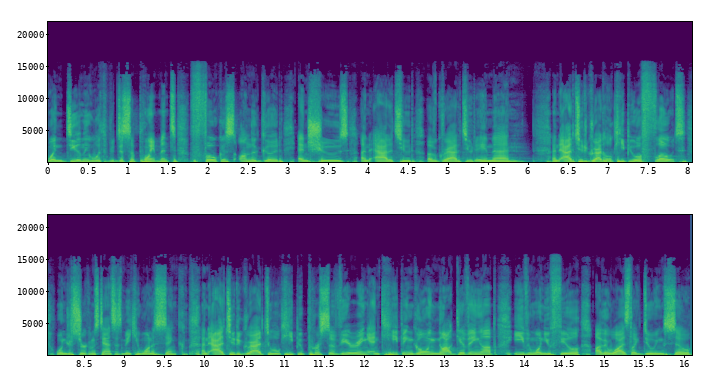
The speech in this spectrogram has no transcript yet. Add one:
when dealing with disappointment, focus on the good and choose an attitude of gratitude. Amen. An attitude of gratitude will keep you afloat when your circumstances make you want to sink. An attitude of gratitude will keep you persevering and keeping going, not giving up, even when you feel otherwise like doing so.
